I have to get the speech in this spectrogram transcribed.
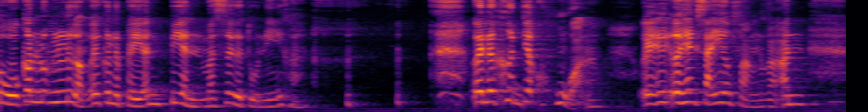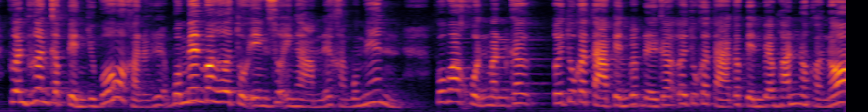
ตัวก็เหลืองๆเอ้ยก็เลยไปอันเปลี่ยนมาซื้อตัวนี้ค่ะ เอ้ยแล้วขึ้นยักหัว เอ้ยเอ้ยแห้งไซให้ฟังนะค่ะอันเพื่อนเพื่อนก็เป็นอยู่บ่ค่ะนะบ่แม่นว่าเฮอตัวเองสวยงามเด้อค่ะบ่แม่นเพราะว่าคนมันก็เอ้ยตุ๊กตาเป็นแบบใดก็เอ้ยตุ๊กตาก็เป็นแบบนั้นเนาะค่ะเนาะ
